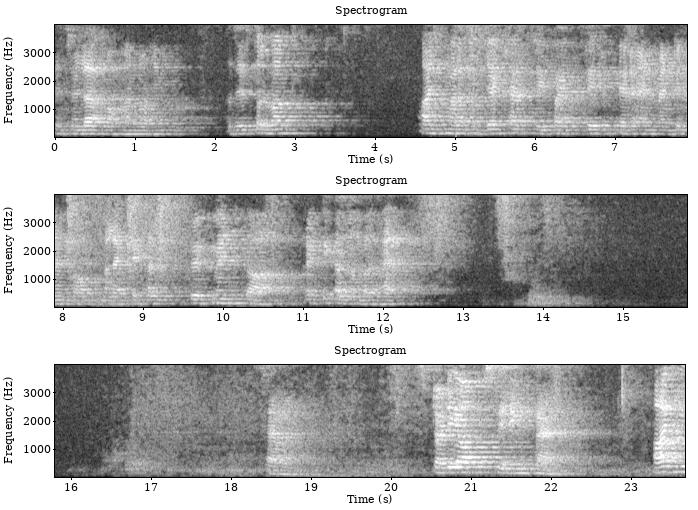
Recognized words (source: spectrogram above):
बसमीम अज़ीज़ तलबा, आज हमारा सब्जेक्ट है three five three repair and maintenance of electrical equipment का प्रैक्टिकल नंबर है। Seven study of ceiling fan आज हम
